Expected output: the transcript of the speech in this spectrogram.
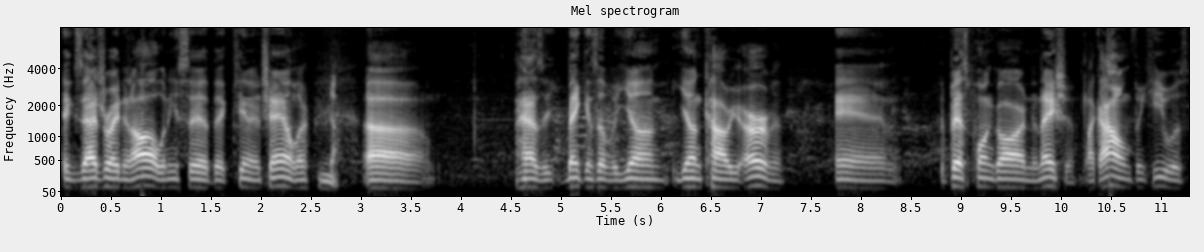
exaggerating at all when he said that Kennedy Chandler no. uh, has the makings of a young young Kyrie Irving, and the best point guard in the nation. Like I don't think he was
